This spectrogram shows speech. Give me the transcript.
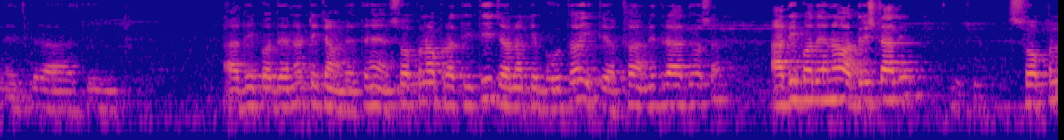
निद्रादि आदि पदे टीका में देते हैं, स्वप्न प्रतीति जन के भूत इत्यर्थ, निद्रा दोष आदि पदे न अदृष्टादि। स्वप्न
